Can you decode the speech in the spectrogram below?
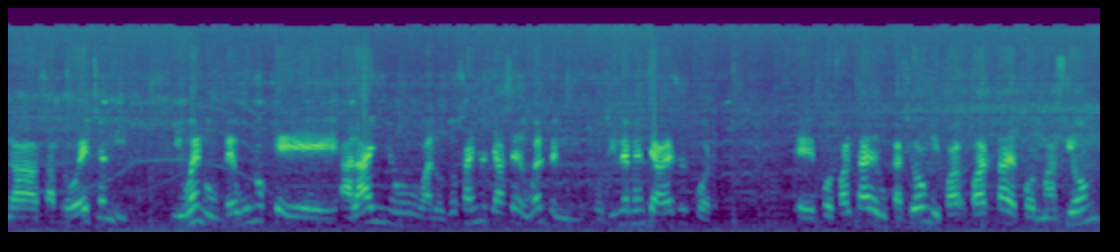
las aprovechan y, y bueno, ve uno que al año o a los dos años ya se devuelven, posiblemente a veces por, eh, por falta de educación y falta de formación.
